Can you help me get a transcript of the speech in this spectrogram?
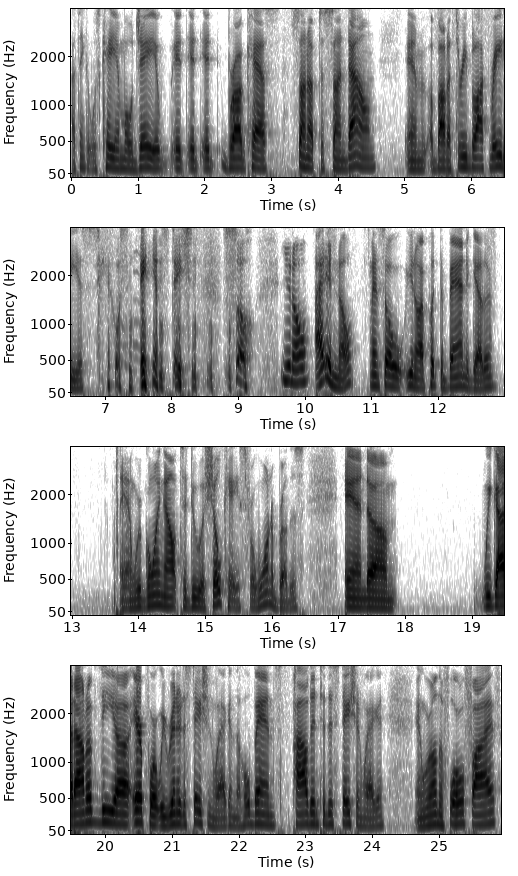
I think it was KMOJ. It, it, it, broadcasts sun up to sundown and about a three block radius. It was an AM station. So, you know, I didn't know. And so, you know, I put the band together and we're going out to do a showcase for Warner Brothers. And um, we got out of the uh, airport. We rented a station wagon. The whole band's piled into this station wagon, and we're on the 405.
